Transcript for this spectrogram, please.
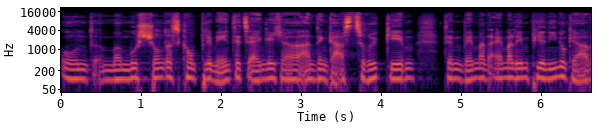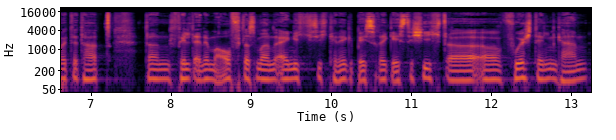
Und man muss schon das Kompliment jetzt eigentlich äh, an den Gast zurückgeben, denn wenn man einmal im Pianino gearbeitet hat, dann fällt einem auf, dass man eigentlich sich keine bessere Gästeschicht äh, äh, vorstellen kann,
